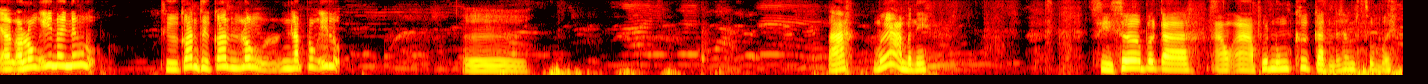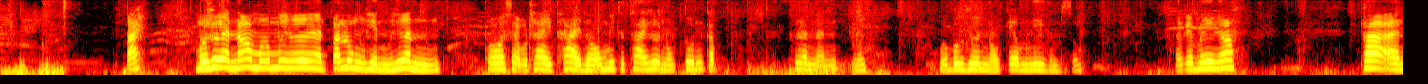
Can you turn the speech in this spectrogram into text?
เอาเอาลงอีหน่อยนึงลูก ถือก้อนถือก้อนลงรับลงอีลูก เออปะเมื่อแบบนี้ สีเสื้อเพื่นกะเอาอาเพื่อนนุ่งคือกันนะทำสมเลยไปมือเฮือนเนาะมือมือเฮือนปลาลุงเห็นเฮือนพราะว่าสาวไทยถ่ายน้องมีแต่ถ่ายเฮือนน้องตุ้นกับเฮือนนั้นนี่มาเบิ่งเฮือนน้องแก้มนี่ทำสม น้องแก้มนี่เนาะผ้าอัน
